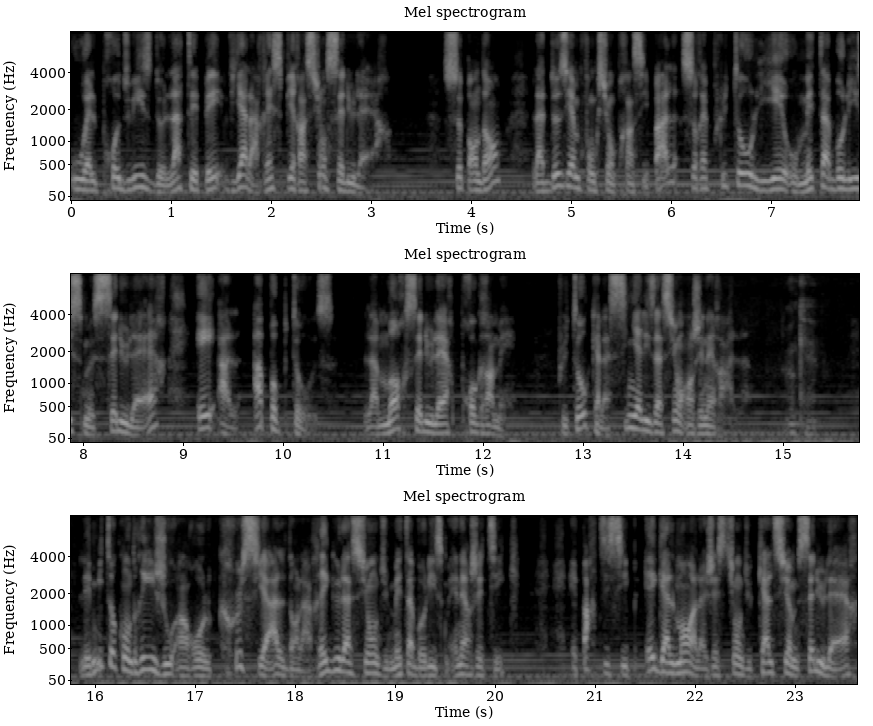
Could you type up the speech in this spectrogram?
où elles produisent de l'ATP via la respiration cellulaire. Cependant, la deuxième fonction principale serait plutôt liée au métabolisme cellulaire et à l'apoptose, la mort cellulaire programmée, plutôt qu'à la signalisation en général. Les mitochondries jouent un rôle crucial dans la régulation du métabolisme énergétique et participent également à la gestion du calcium cellulaire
